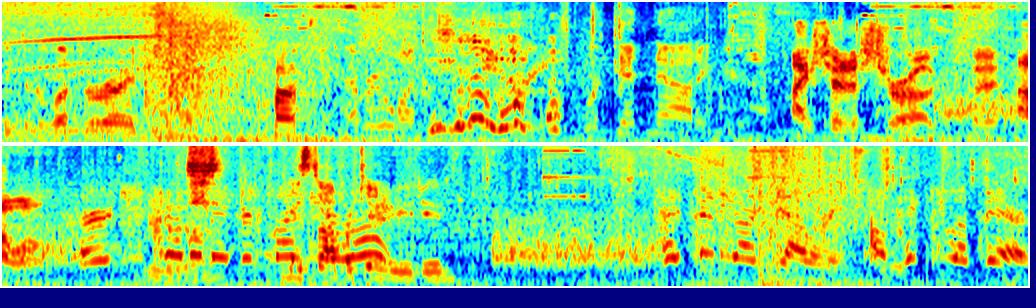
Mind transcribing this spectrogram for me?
Either left or right. Pop. Everyone through the breach. We're getting out of here. I should have shrugged, but oh well. Heard you Yeah. called Mrs. Mike Missed opportunity, dude. Head to the art gallery. I'll pick you up there.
